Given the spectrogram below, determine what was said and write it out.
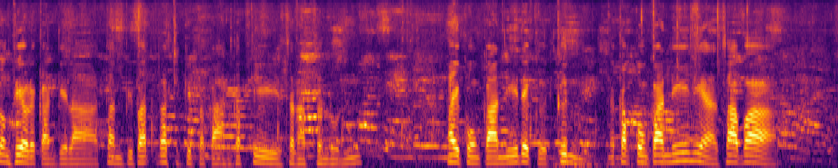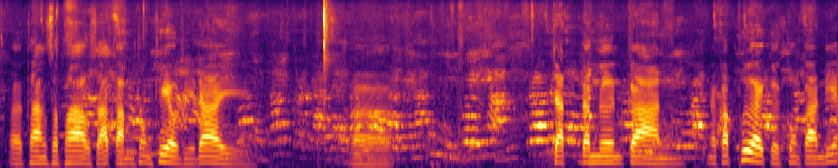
ท่องเที่ยวและการกีฬาท่านพิพัฒน์รัชกิจประการครับที่สนับสนุนให้โครงการนี้ได้เกิดขึ้นนะครับ โครงการนี้เนี่ยทราบว่า ทางสภาอุตสาหกรรมท่องเที่ยวนี่ได้จัดดำเนินการนะครับเพื่อให้เกิดโครงการนี้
